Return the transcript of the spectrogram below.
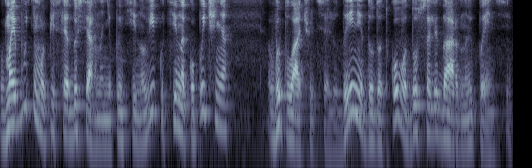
В майбутньому, після досягнення пенсійного віку, ці накопичення виплачуються людині додатково до солідарної пенсії.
